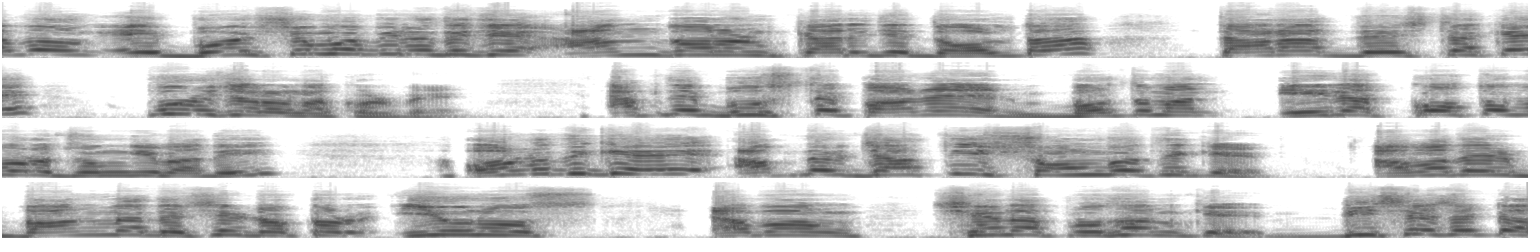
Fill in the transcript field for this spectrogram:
এবং এই বৈষম্য বিরোধী যে আন্দোলনকারী যে দলটা, তারা দেশটাকে পরিচালনা করবে। আপনি বুঝতে পারেন, বর্তমান এরা কত বড় জঙ্গিবাদী। অন্যদিকে আপনার জাতিসংঘ থেকে আমাদের বাংলাদেশের ডক্টর ইউনুস এবং সেনা প্রধানকে বিশেষ একটা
